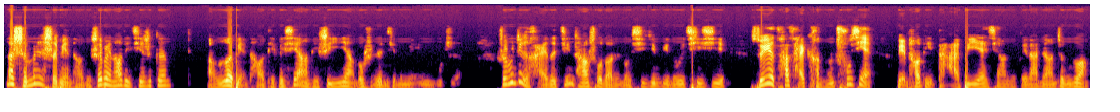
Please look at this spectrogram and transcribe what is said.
那什么是舌扁桃体？舌扁桃体其实跟啊腭扁桃体跟腺样体是一样，都是人体的免疫物质，说明这个孩子经常受到这种细菌病毒的侵袭。所以他才可能出现扁桃体大、鼻炎、腺体肥大这样症状。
